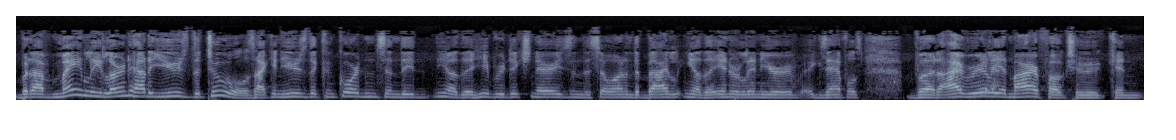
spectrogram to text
but I've mainly learned how to use the tools. I can use the concordance and the you know the Hebrew dictionaries and the so on and the bi, you know the interlinear examples. But I really admire folks who can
